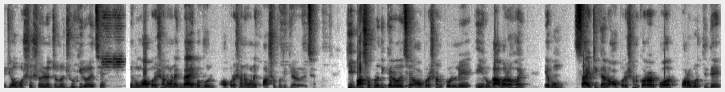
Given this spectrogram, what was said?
এটি অবশ্যই শরীরের জন্য ঝুঁকি রয়েছে এবং অপারেশন অনেক ব্যয়বহুল। অপারেশনে অনেক পার্শ্ব প্রতিক্রিয়া রয়েছে। কি পার্শ্ব প্রতিক্রিয়া রয়েছে? অপারেশন করলে এই রোগ আবারও হয় এবং সাইটিকার অপারেশন করার পর পরবর্তীতে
